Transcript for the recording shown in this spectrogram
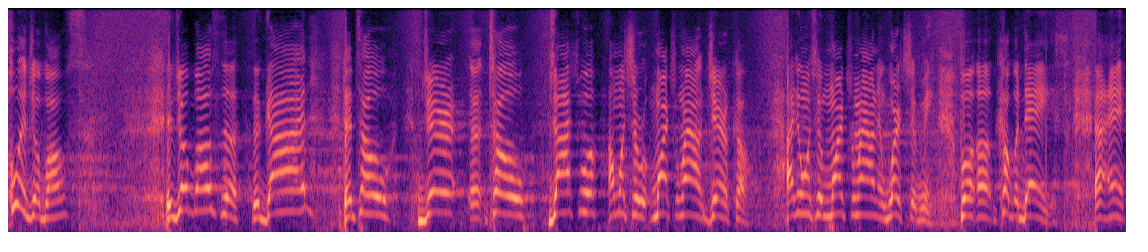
who is your boss? Is your boss the, the God that told, Jer- uh, told Joshua, I want you to march around Jericho? I just want you to march around and worship me for a couple days. Uh, and,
